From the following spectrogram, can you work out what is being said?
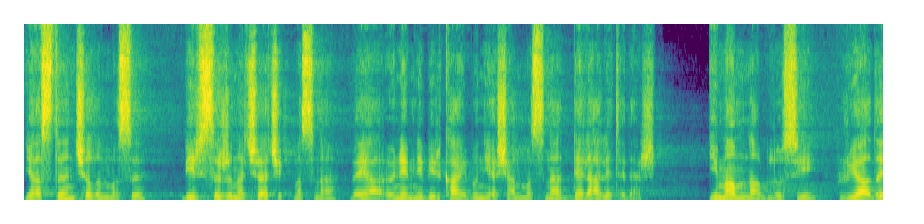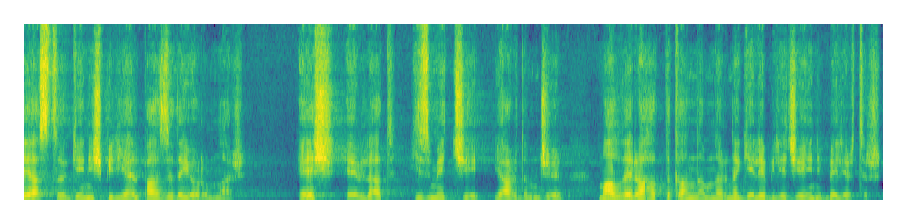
Yastığın çalınması, bir sırrın açığa çıkmasına veya önemli bir kaybın yaşanmasına delalet eder. İmam Nablusi, rüyada yastığı geniş bir yelpazede yorumlar. Eş, evlat, hizmetçi, yardımcı, mal ve rahatlık anlamlarına gelebileceğini belirtir.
